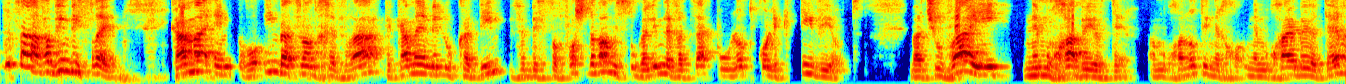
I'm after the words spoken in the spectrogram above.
קבוצה ערבים בישראל, כמה הם רואים בעצמם חברה וכמה הם מלוכדים ובסופו של דבר מסוגלים לבצע פעולות קולקטיביות והתשובה היא נמוכה ביותר, המוכנות היא נמוכה ביותר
